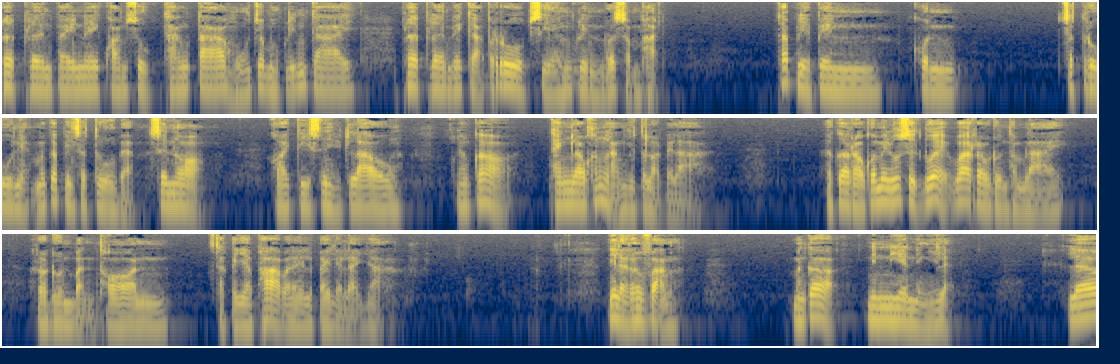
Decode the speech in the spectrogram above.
เพลิดเพลินไปในความสุขทางตาหูจมูกลิ้นกาย เพลิดเพลินไปกับรูปเสียงกลิ่นรสสัมผัส ถ้าเปรียบเป็นคนศัตรูเนี่ยมันก็เป็นศัตรูแบบเสื้อนอก คอยตีสนิทเรา แล้วก็แทงเราข้างหลังอยู่ตลอดเวลา แล้วก็เราก็ไม่รู้สึกด้วยว่าเราโดนทำร้าย เราโดนบั่นทอนศักยภาพอะไรไปหลาย ๆ อย่าง นี่แหละท่านฟัง มันก็เนียนๆอย่างนี้แหละ แล้ว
